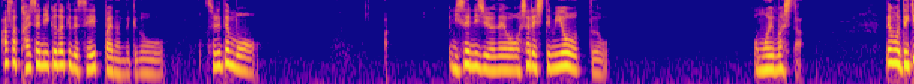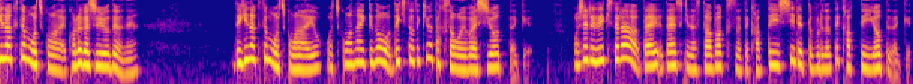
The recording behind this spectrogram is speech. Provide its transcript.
朝会社に行くだけで精一杯なんだけど、それでも2024年はおしゃれしてみようと思いました。でもできなくても落ち込まない。これが重要だよね。できなくても落ち込まないよ。落ち込まないけど、できた時はたくさんお祝いしようってだけ。おしゃれできたら大大好きなスターバックスだって買っていいし、レッドブルだって買っていいよってだけ。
